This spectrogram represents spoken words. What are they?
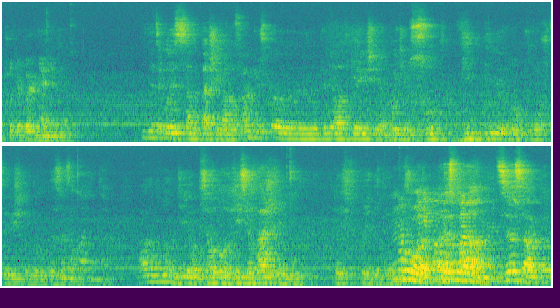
Якщо для порівняння взяти. Це колись саме перший Івано-Франківська е, прийняла таке рішення, а потім суд відбілив, ну, тому що це рішення було Це незаконне. законно, так. Але воно діяло, все одно якісь обмеження були. Хтось дотримав. Ну, Ну, от, ресторан це заклад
